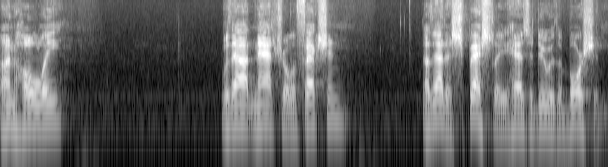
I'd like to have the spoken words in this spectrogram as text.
unholy, without natural affection. Now, that especially has to do with abortion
